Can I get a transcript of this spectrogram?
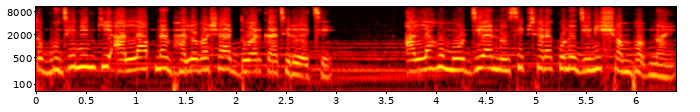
তো বুঝে নিন কি আল্লাহ আপনার ভালোবাসা আর দোয়ার কাছে রয়েছে। আল্লাহ মর্জি আর নসিব ছাড়া কোনো জিনিস সম্ভব নয়।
